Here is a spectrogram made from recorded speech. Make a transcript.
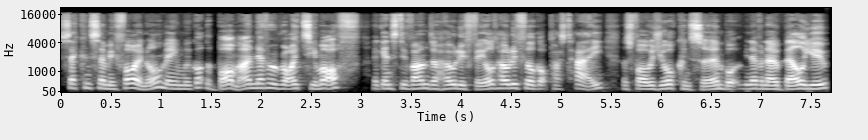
second semi final. I mean, we've got the bomber. Never write him off against Evander Holyfield. Holyfield got past Haye as far as you're concerned, but you never know. Bellew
